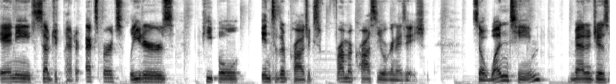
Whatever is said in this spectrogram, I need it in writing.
any subject matter experts, leaders, people into their projects from across the organization. So one team manages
